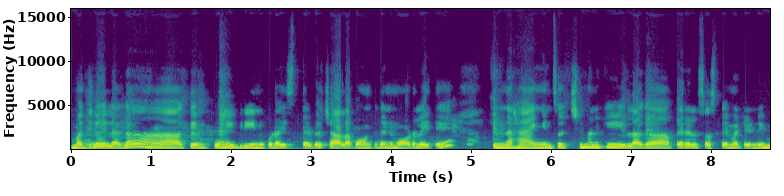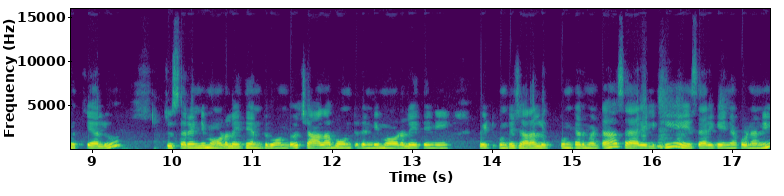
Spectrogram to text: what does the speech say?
మధ్యలో ఇలాగా కెంపుని గ్రీన్ కూడా ఇస్తాడు. చాలా బాగుంటదండి మోడల్ అయితే. కింద హ్యాంగింగ్స్ వచ్చి మనకి ఇలాగా పెరల్స్ వస్తాయన్నమాట అండి ముత్యాలు. చూసారండి మోడల్ అయితే ఎంత బాగుందో. చాలా బాగుంటుందండి మోడల్ అయితేని. పెట్టుకుంటే చాలా లుక్ ఉంటుంది అనమాట శారీలకి ఏ శారీకి అయినా కూడాని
